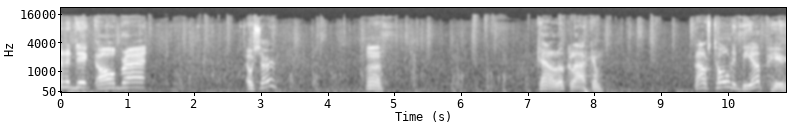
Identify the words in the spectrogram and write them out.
Benedict Allbright? Oh, sir? Kind of look like him. And I was told he'd be up here.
